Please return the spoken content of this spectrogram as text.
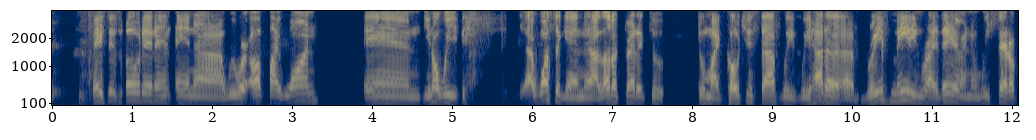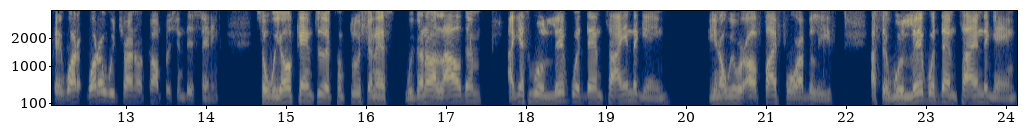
bases loaded, and and uh, we were up by one, and you know we once again a lot of credit to to my coaching staff. We we had a, a brief meeting right there, and then we said, okay, what what are we trying to accomplish in this inning? So we all came to the conclusion as we're going to allow them I guess we'll live with them tying the game. You know, we were up 5 4, I believe. I said, we'll live with them tying the game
